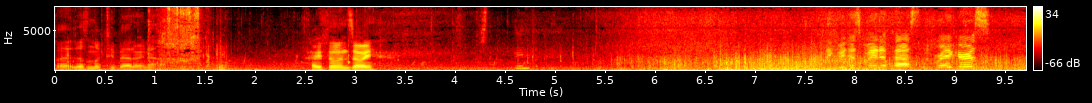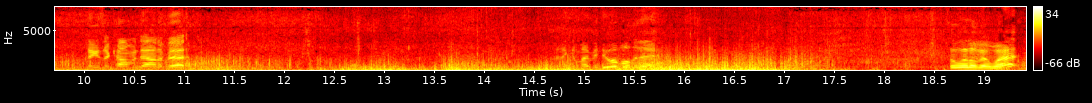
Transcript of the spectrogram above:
But it doesn't look too bad right now. How you feeling, Zoe? Good. I think we just made it past the breakers. Things are calming down a bit. I think it might be doable today. It's a little bit wet. The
